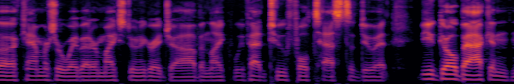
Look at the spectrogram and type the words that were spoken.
The cameras are way better. Mike's doing a great job, and like we've had two full tests to do it. If you go back and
